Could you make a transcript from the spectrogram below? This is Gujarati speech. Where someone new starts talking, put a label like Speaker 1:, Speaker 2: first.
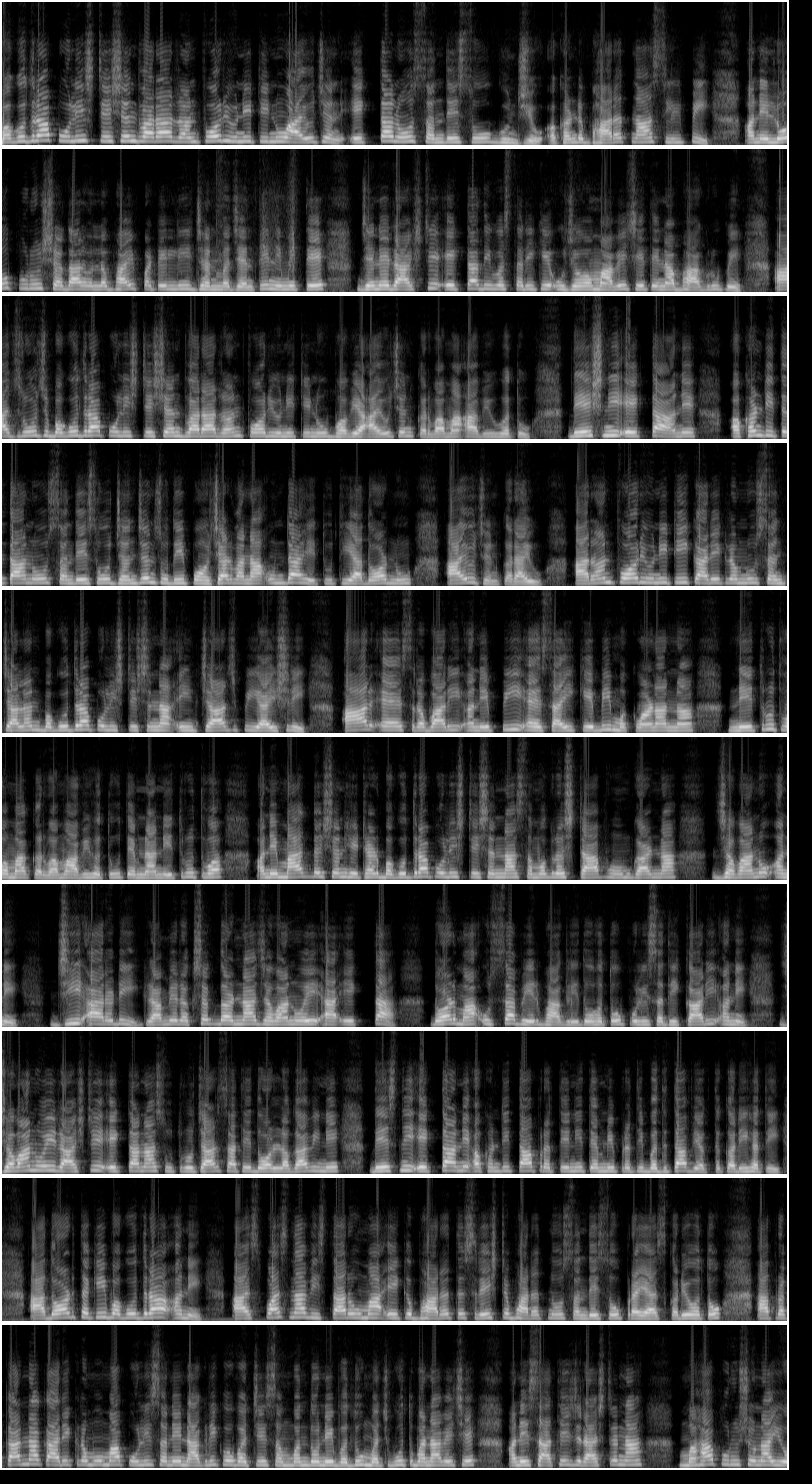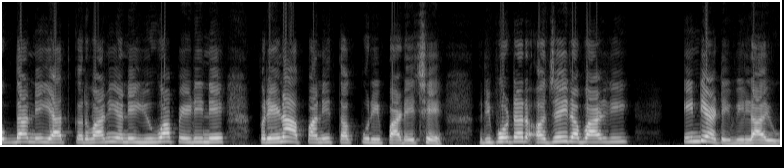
Speaker 1: બગોદરા પોલીસ સ્ટેશન દ્વારા રન ફોર યુનિટીનું આયોજન એકતાનો સંદેશો ગુંજ્યો. અખંડ ભારતના શિલ્પી અને લોહ પુરુષ સરદાર વલ્લભભાઈ પટેલની જન્મજયંતિ નિમિત્તે, જેને રાષ્ટ્રીય એકતા દિવસ તરીકે ઉજવવામાં આવે છે, તેના ભાગરૂપે આજરોજ બગોદરા પોલીસ સ્ટેશન દ્વારા રન ફોર યુનિટીનું ભવ્ય આયોજન કરવામાં આવ્યું હતું. દેશની એકતા અને અખંડિતતાનો સંદેશો જન જન સુધી પહોંચાડવાના ઉમદા હેતુથી આ દોડનું આયોજન કરાયું. આ રન ફોર યુનિટી કાર્યક્રમનું સંચાલન બગોદરા પોલીસ સ્ટેશનના incharge PI Shri R S Rabari અને પીએસઆઈ કેબી મકવાણાના નેતૃત્વમાં કરવામાં આવ્યું હતું. તેમના નેતૃત્વ અને માર્ગદર્શન હેઠળ બગોદરા પોલીસ સ્ટેશનના સમગ્ર સ્ટાફ, હોમગાર્ડના જવાનો અને જીઆરડી ગ્રામ્ય રક્ષક દળના જવાનોએ આ એકતા દોડમાં ઉત્સાહભેર ભાગ લીધો હતો. પોલીસ અધિકારી અને જવાનોએ રાષ્ટ્રીય એકતાના સૂત્રોચ્ચાર સાથે દોડ લગાવીને દેશની એકતા અને અખંડિતતા પ્રત્યેની તેમની પ્રતિબદ્ધતા વ્યક્ત કરી હતી. આ દોડ થકી બગોદરા અને આસપાસના વિસ્તારોમાં એક ભારત શ્રેષ્ઠ ભારતનો સંદેશો પ્રયાસ કર્યો હતો. આ પ્રકારના કાર્યક્રમોમાં પોલીસ અને નાગરિકો વચ્ચે સંબંધોને વધુ મજબૂત બનાવે છે અને સાથે જ રાષ્ટ્રના મહાપુરુષોના યોગદાનને યાદ કરવાની અને યુવા પેઢીને પ્રેરણા આપવાની તક પૂરી પાડે છે. Reporter Ajay Rabari, India TV, live.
